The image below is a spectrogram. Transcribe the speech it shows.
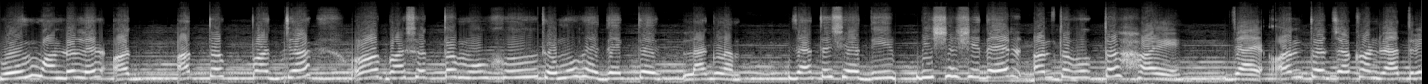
বোম মণ্ডলের অত্যপর্য ও বসত্ব সমূহে দেখতে লাগলাম, যাতে সে বিশ্বাসীদের অন্তর্ভুক্ত হয়। যায় অন্তর যখন রাত্রি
